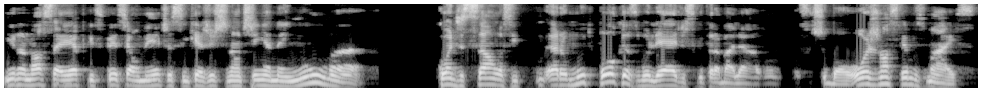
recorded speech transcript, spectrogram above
E na nossa época, especialmente, assim, que a gente não tinha nenhuma condição, assim, eram muito poucas mulheres que trabalhavam no futebol. Hoje nós temos mais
